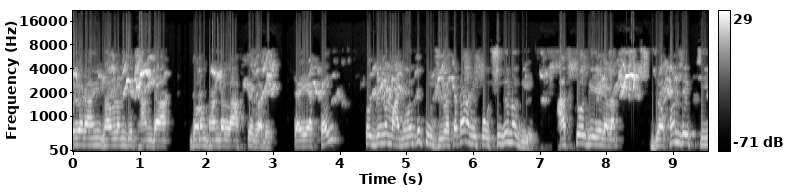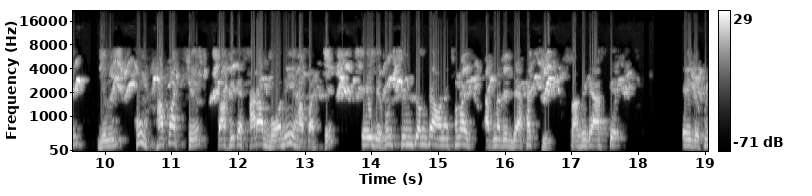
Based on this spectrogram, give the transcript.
এবার আমি ভাবলাম যে ঠান্ডা, গরম ঠান্ডা লাগতে পারে, তাই একটাই ওর জন্য মাঝে মধ্যে তুলসী পাতাটা আমি পরশু দিনও দিয়েছি। আজকেও দিয়ে গেলাম। যখন দেখছি যে খুব হাঁপাচ্ছে, পাখিটা সারা বডি হাঁপাচ্ছে, এই দেখুন সিমটমটা অনেক সময় আপনাদের দেখাচ্ছি। পাখিটা আজকে, এই দেখুন,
